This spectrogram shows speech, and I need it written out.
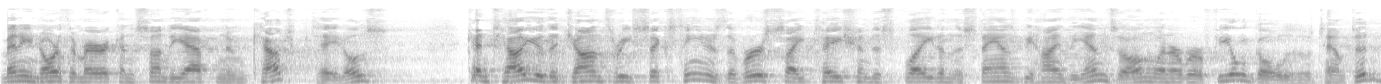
Many North American Sunday afternoon couch potatoes can tell you that John 3:16 is the verse citation displayed in the stands behind the end zone whenever a field goal is attempted,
